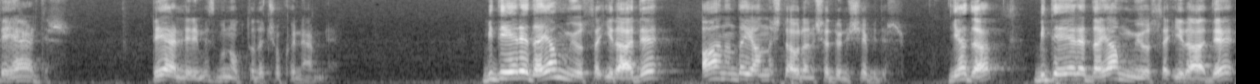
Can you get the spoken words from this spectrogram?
değerdir. Değerlerimiz bu noktada çok önemli. Bir değere dayanmıyorsa irade anında yanlış davranışa dönüşebilir. Ya da bir değere dayanmıyorsa irade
